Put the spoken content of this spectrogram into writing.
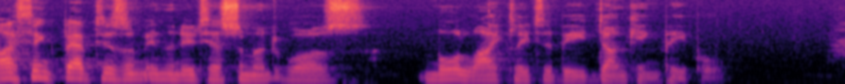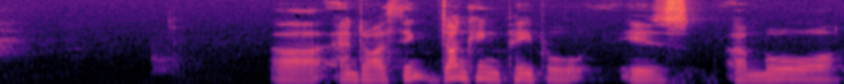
I think baptism in the New Testament was more likely to be dunking people. Uh, and I think dunking people is a more,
